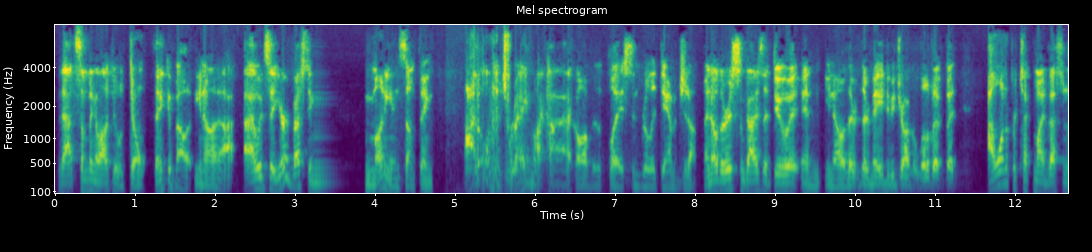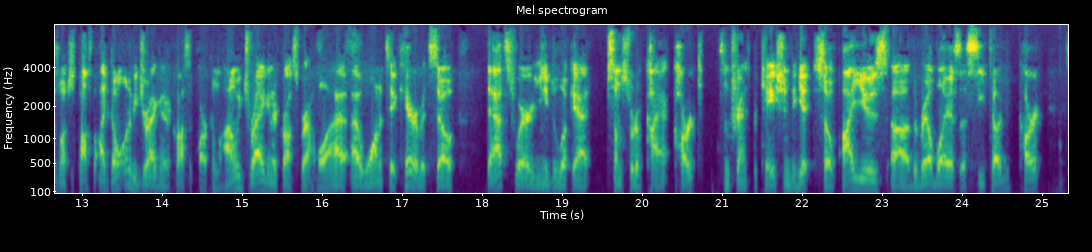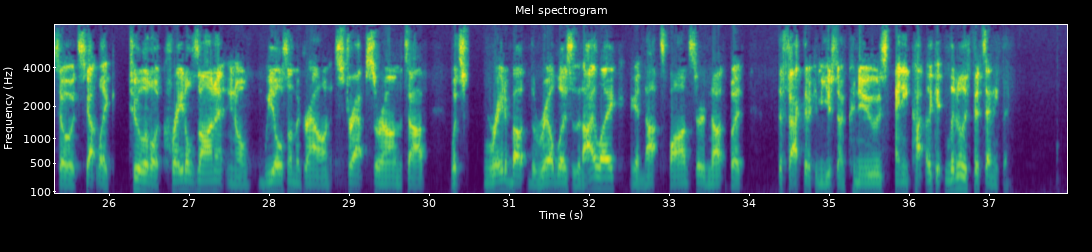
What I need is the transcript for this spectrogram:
That's something a lot of people don't think about. You know, I, I would say you're investing money in something. I don't want to drag my kayak all over the place and really damage it up. I know there is some guys that do it, and you know they're they're made to be dragged a little bit, but I want to protect my investment as much as possible. I don't want to be dragging it across the parking lot. I don't want to be dragging it across gravel. I, I want to take care of it. So that's where you need to look at some sort of kayak cart, some transportation to get. So I use uh, the Railblaza C-Tug cart. So it's got like two little cradles on it, you know, wheels on the ground, straps around the top. What's great about the Railblaza that I like, again, not sponsored, not, but the fact that it can be used on canoes, any like it literally fits anything.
